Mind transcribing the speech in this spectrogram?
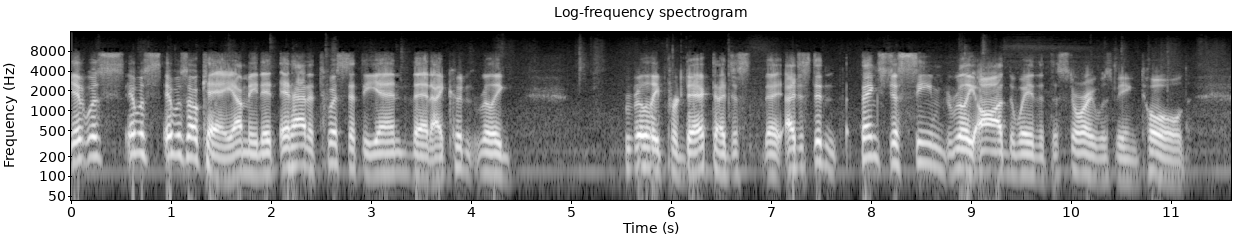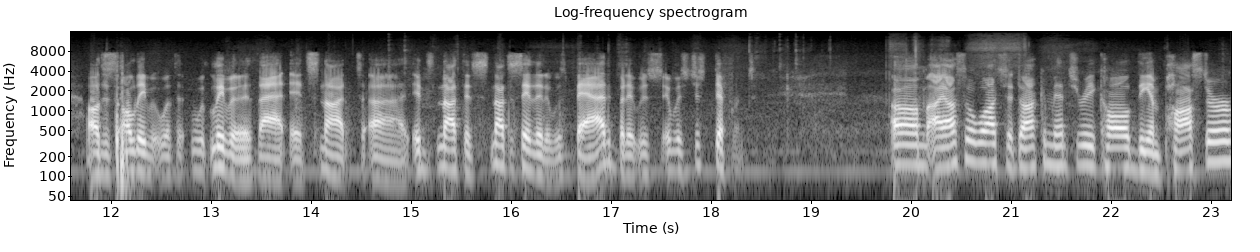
it was it was it was okay. I mean, it, it had a twist at the end that I couldn't really really predict. I just I just didn't. Things just seemed really odd the way that the story was being told. I'll just I'll leave it with leave it at that. It's not uh, it's not this not to say that it was bad, but it was it was just different. Um, I also watched a documentary called The Imposter,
